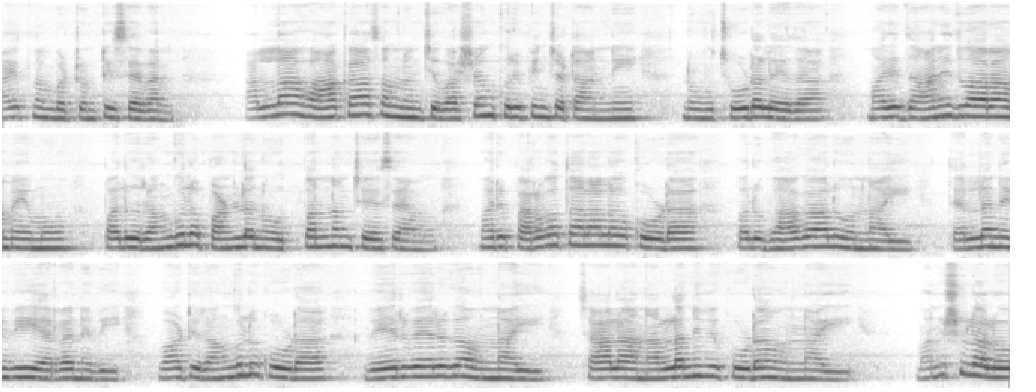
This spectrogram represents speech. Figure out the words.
ఆయత్ నంబర్ ట్వంటీ సెవెన్. అల్లాహ్ ఆకాశం నుంచి వర్షం కురిపించటాన్ని నువ్వు చూడలేదా? మరి దాని ద్వారా మేము పలు రంగుల పండ్లను ఉత్పన్నం చేశాము. మరి పర్వతాలలో కూడా పలు భాగాలు ఉన్నాయి. తెల్లనివి ఎర్రనివి. వాటి రంగులు కూడా వేర్వేరుగా ఉన్నాయి. చాలా నల్లనివి కూడా ఉన్నాయి. మనుషులలో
